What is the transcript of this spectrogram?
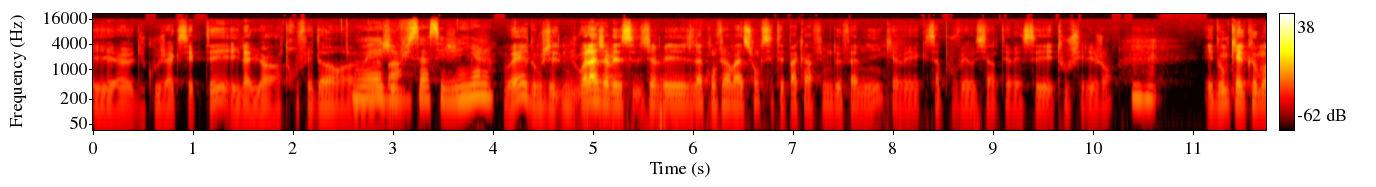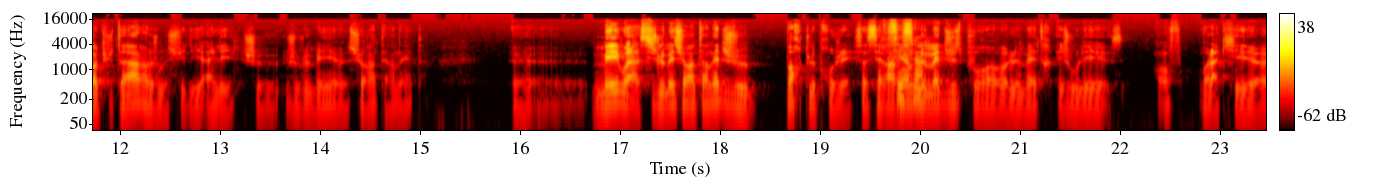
Et euh, du coup, j'ai accepté. Et il a eu un trophée d'or. euh, Ouais, j'ai vu ça, c'est génial. Ouais, donc voilà, j'avais la confirmation que c'était pas qu'un film de famille, avait- que ça pouvait aussi intéresser et toucher les gens. Mhm. Et donc quelques mois plus tard, je me suis dit, allez, je, je le mets euh, sur Internet. Euh, mais voilà, si je le mets sur Internet, je porte le projet. Ça sert à rien ça. de le mettre juste pour le mettre. Et je voulais, voilà, qu'il y ait,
